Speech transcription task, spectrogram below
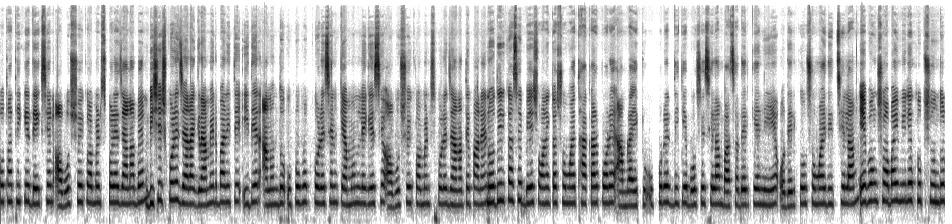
কোথা থেকে দেখছেন অবশ্যই কমেন্টস করে জানাবেন। বিশেষ করে যারা গ্রামের বাড়িতে ঈদের আনন্দ উপভোগ করেছেন, কেমন লেগেছে অবশ্যই কমেন্টস করে জানাতে পারেন। নদীর কাছে বেশ অনেকটা সময় থাকার পরে আমরা একটু উপরের দিকে বসেছিলাম, বাচ্চাদেরকে নিয়ে ওদেরকেও সময় দিচ্ছিলাম। এবং সবাই মিলে খুব সুন্দর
